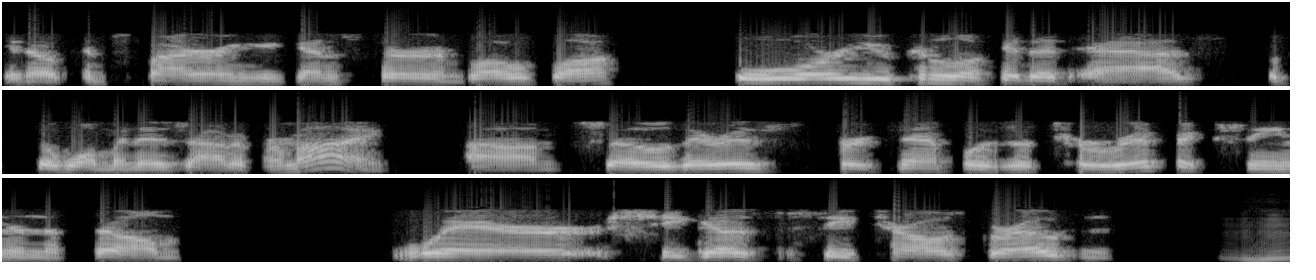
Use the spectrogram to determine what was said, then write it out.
you know, conspiring against her, and blah blah blah. Or you can look at it as the woman is out of her mind. Um, so there is, for example, is a terrific scene in the film where she goes to see Charles Grodin mm-hmm.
